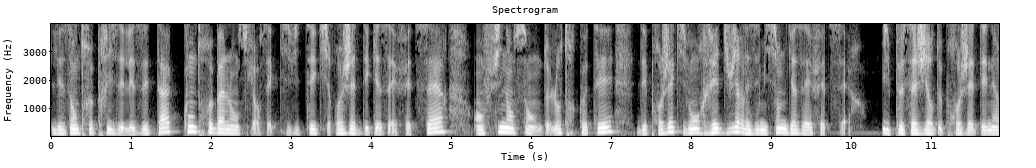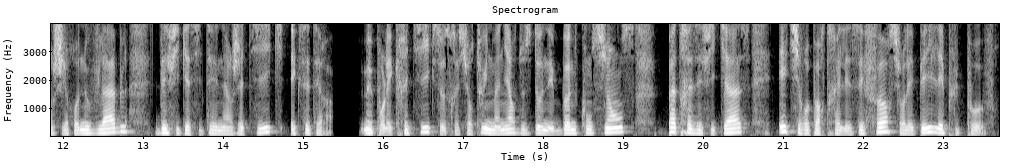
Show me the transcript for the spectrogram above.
Les entreprises et les États contrebalancent leurs activités qui rejettent des gaz à effet de serre en finançant de l'autre côté des projets qui vont réduire les émissions de gaz à effet de serre. Il peut s'agir de projets d'énergie renouvelable, d'efficacité énergétique, etc. Mais pour les critiques, ce serait surtout une manière de se donner bonne conscience, pas très efficace, et qui reporterait les efforts sur les pays les plus pauvres.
